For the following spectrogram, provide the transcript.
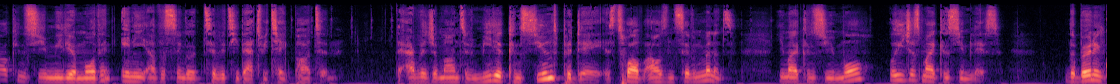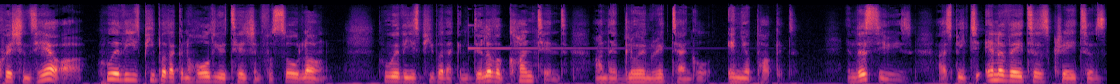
now consume media more than any other single activity that we take part in. The average amount of media consumed per day is 12 hours and 7 minutes. You might consume more, or you just might consume less. The burning questions here are who are these people that can hold your attention for so long? Who are these people that can deliver content on that glowing rectangle in your pocket? In this series, I speak to innovators, creatives,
